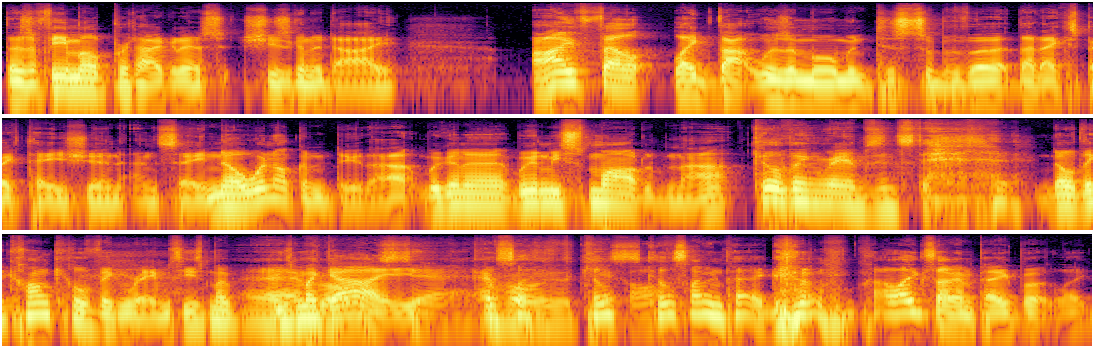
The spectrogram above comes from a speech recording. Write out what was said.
There's a female protagonist, she's gonna die. I felt like that was a moment to subvert that expectation and say, no, we're not going to do that. We're gonna we're gonna be smarter than that. Kill Ving Rhames instead. No, they can't kill Ving Rhames. He's my he's my guy. yeah, kill, everyone kill, kill Simon Pegg. I like Simon Pegg, but like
